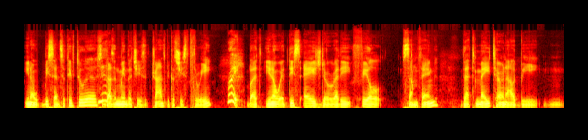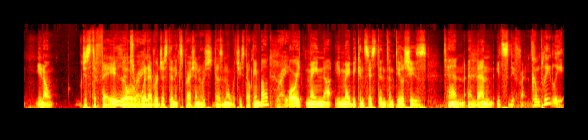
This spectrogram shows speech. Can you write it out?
you know, be sensitive to this. Yeah. It doesn't mean that she's trans because she's three. Right. But you know, at this age, they already feel something that may turn out be, you know, just a phase That's or right. whatever, just an expression who she doesn't know what she's talking about. Right. Or it may not. It may be consistent until she's ten, and then it's different. Completely.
